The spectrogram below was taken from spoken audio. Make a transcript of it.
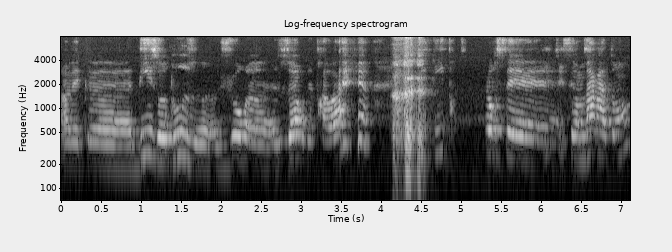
avec 10 ou 12 jours, heures de travail, titres c'est un marathon.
